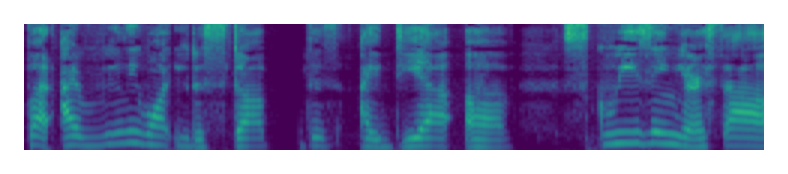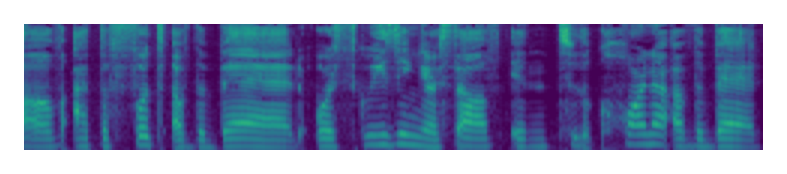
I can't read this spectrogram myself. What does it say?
But I really want you to stop this idea of squeezing yourself at the foot of the bed or squeezing yourself into the corner of the bed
